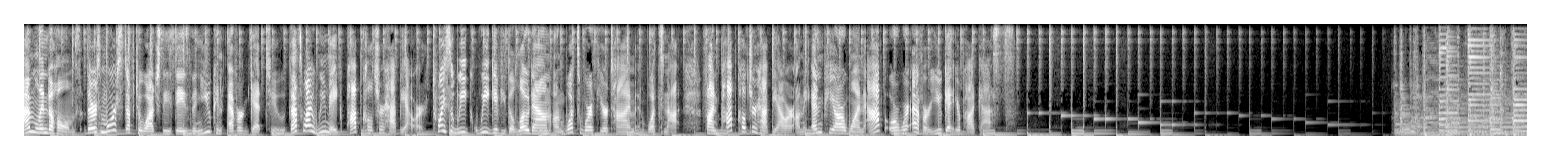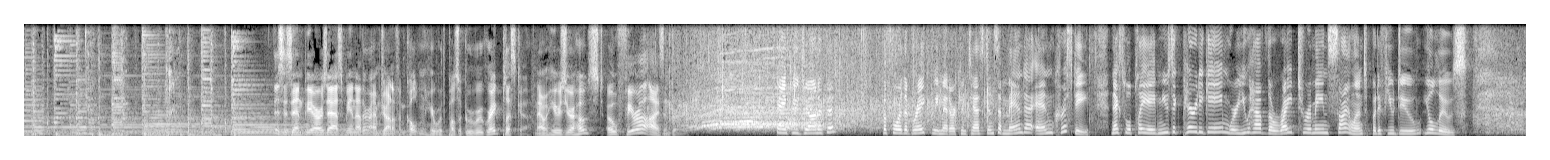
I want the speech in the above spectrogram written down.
I'm Linda Holmes. There's more stuff to watch these days than you can ever get to. That's why we make Pop Culture Happy Hour. Twice a week, we give you the lowdown on what's worth your time and what's not. Find Pop Culture Happy Hour on the NPR One app or wherever you get your podcasts. This is NPR's Ask Me Another. I'm Jonathan Coulton here with puzzle guru Greg Pliska. Now here's your host, Ophira Eisenberg. Thank you, Jonathan. Before the break, we met our contestants, Amanda and Christy. Next, we'll play a music parody game where you have the right to remain silent, but if you do, you'll lose.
